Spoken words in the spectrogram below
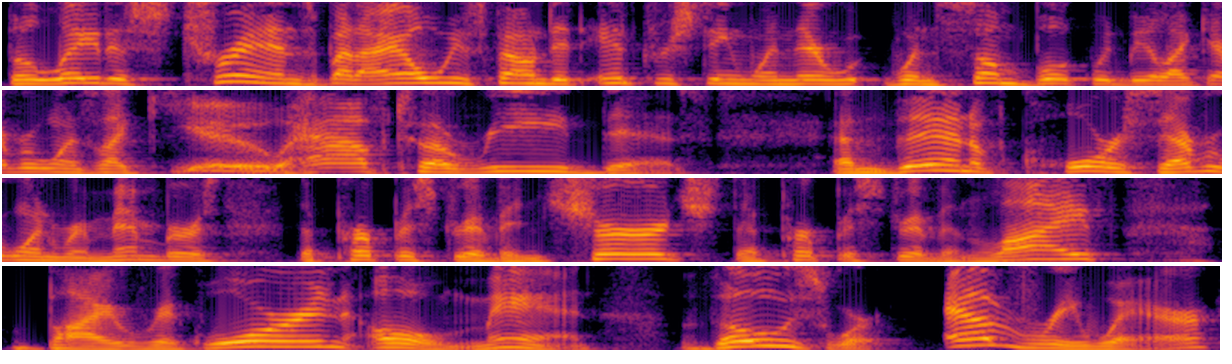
the latest trends but i always found it interesting when there when some book would be like everyone's like you have to read this. And then of course everyone remembers the purpose driven church the purpose driven life by rick warren. Oh man those were everywhere.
